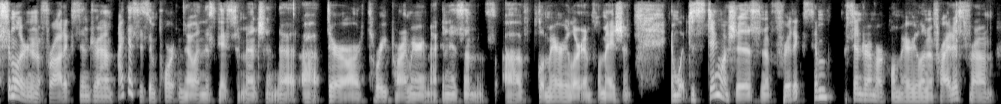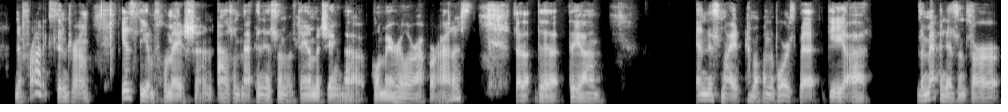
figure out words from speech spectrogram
Similar to nephrotic syndrome, I guess it's important, though, in this case to mention that uh, there are three primary mechanisms of glomerular inflammation. And what distinguishes nephritic sym- syndrome or glomerulonephritis from nephrotic syndrome is the inflammation as a mechanism of damaging the glomerular apparatus. So the the um, and this might come up on the boards, but the uh, the mechanisms are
